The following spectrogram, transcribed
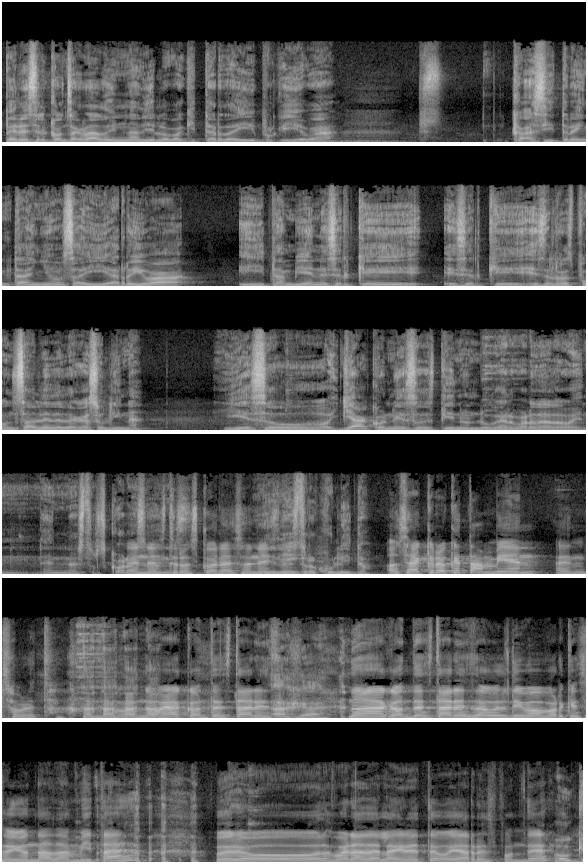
pero es el consagrado y nadie lo va a quitar de ahí porque lleva pues, casi 30 años ahí arriba y también es el que es el que es el responsable de la gasolina. Y eso, ya con eso tiene un lugar guardado en, en nuestros corazones. nuestros corazones, Y en nuestro culito. O sea, creo que también, en- sobre todo, no, no voy a contestar eso. Ajá. No voy a contestar eso último porque soy una damita, pero fuera del aire te voy a responder. Ok.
